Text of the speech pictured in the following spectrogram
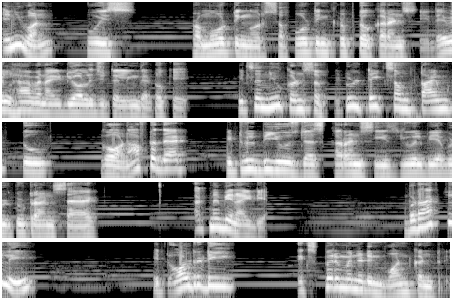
anyone who is promoting or supporting cryptocurrency they will have an ideology telling that okay it's a new concept. It will take some time to go on. After that it will be used as currencies. You will be able to transact. That may be an idea. But actually it already experimented in one country.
